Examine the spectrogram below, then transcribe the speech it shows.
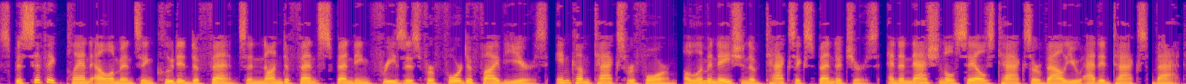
Specific plan elements included defense and non-defense spending freezes for four to five years, income tax reform, elimination of tax expenditures, and a national sales tax or value-added tax VAT.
